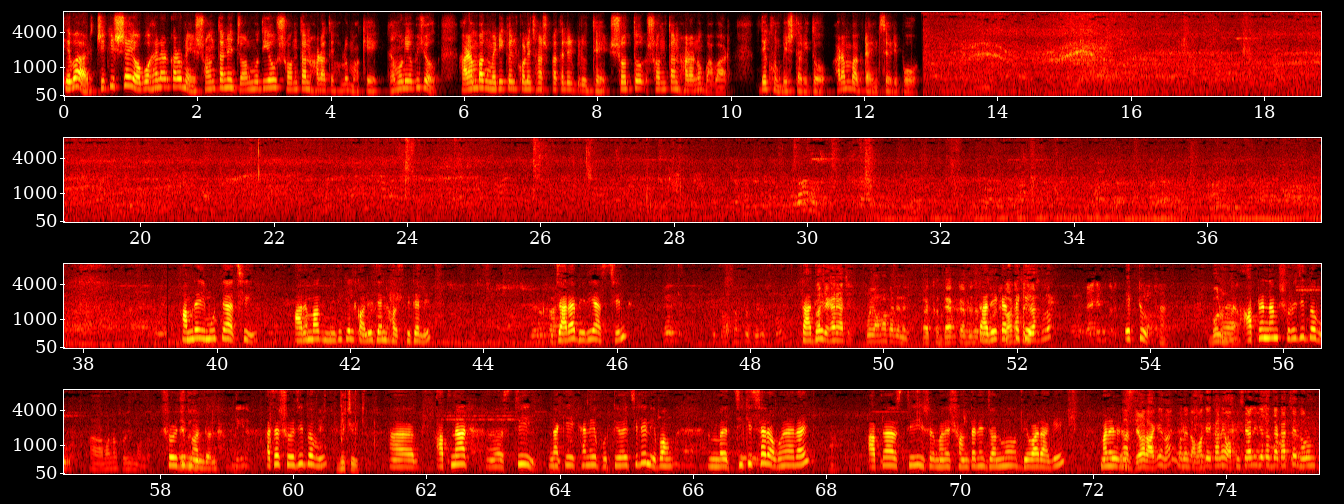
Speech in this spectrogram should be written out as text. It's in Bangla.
এবার চিকিৎসায় অবহেলার কারণে সন্তানের জন্ম দিয়েও সন্তান হারাতে হলো মাকে। এমনই অভিযোগ আরামবাগ মেডিকেল কলেজ হাসপাতালের বিরুদ্ধে সদ্য সন্তান হারানো বাবার। দেখুন বিস্তারিত, আরামবাগ টাইমসের রিপোর্ট। আমরা এই মুহূর্তে আছি আরামবাগ মেডিকেল কলেজ অ্যান্ড হসপিটালে। যারা বেরিয়ে আসছেন তাদের আচ্ছা ভিতরে তাদের কাছ থেকে একটু বলুন আপনার নাম সুরজিৎ বাবু? হ্যাঁ আমার নাম সুরজিৎ মণ্ডল। আচ্ছা সুরজিৎ বাবু আপনার স্ত্রী নাকি এখানে ভর্তি হয়েছিলেন এবং চিকিৎসার অবহেলায় আপনার স্ত্রী মানে সন্তানের জন্ম দেওয়ার আগে মানে দেওয়ার আগে নয় মানে আমাকে এখানে অফিসিয়ালি যেটা দেখাচ্ছে ধরুন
